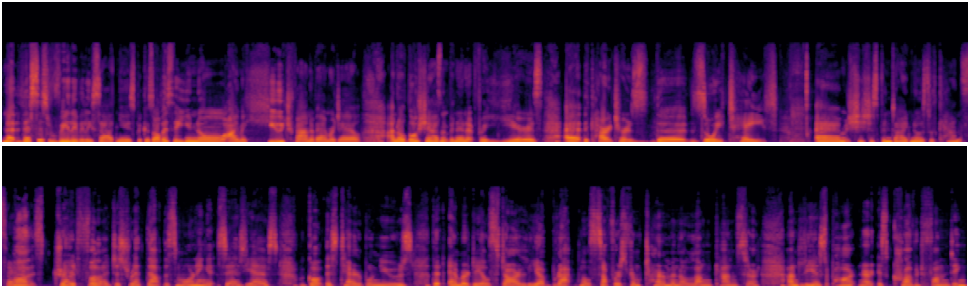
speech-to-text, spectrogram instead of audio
Now, this is really really sad news because obviously you know I'm a huge fan of Emmerdale, and although she hasn't been in it for years, uh, the character Z- the Zoe Tate, um, she's just been diagnosed with cancer. Oh, it's dreadful. I just read that this morning. It says, yes, we got this terrible news that Emmerdale star Leah Bracknell suffers from terminal lung cancer, and Leah's partner is crowdfunding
